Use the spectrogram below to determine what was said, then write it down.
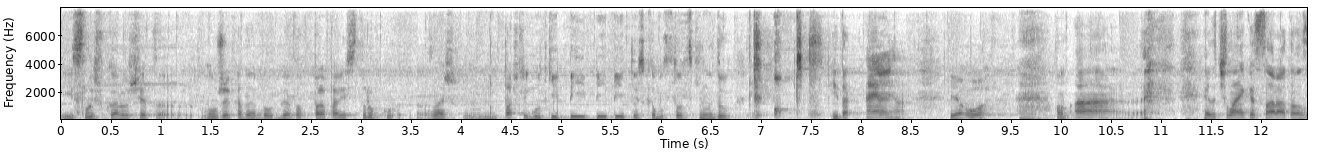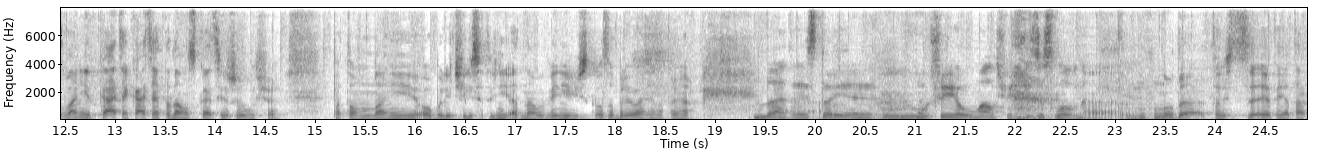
и слышу, короче, это уже когда я был готов повесить трубку, знаешь, пошли гудки, пи-пи-пи, то есть как будто кто-то скинул иду. И так, я, о, он, а, это человек из Саратова звонит, Катя, Катя, тогда он с Катей жил еще. Потом они оба лечились от одного венерического заболевания, например. Ну да, это история, лучше ее умалчивать, безусловно. А, ну да, то есть это я так,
